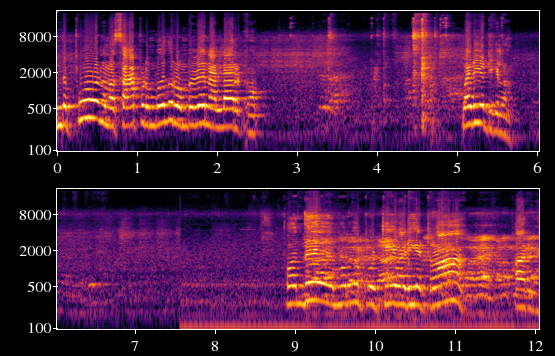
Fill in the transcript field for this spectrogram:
இந்த பூவை நம்ம சாப்பிடும்போது ரொம்பவே நல்லா இருக்கும். வடிகட்டிக்கலாம். இப்போ வந்து முருங்கைப்பூ டீ வடிகட்டுறோம். பாருங்க.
